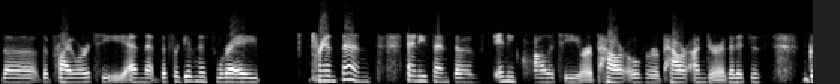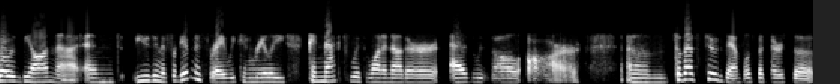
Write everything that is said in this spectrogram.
the the priority and that the forgiveness ray transcends any sense of inequality or power over or power under, that it just goes beyond that. And using the forgiveness ray, we can really connect with one another as we all are. Um, so that's two examples, but there's the,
